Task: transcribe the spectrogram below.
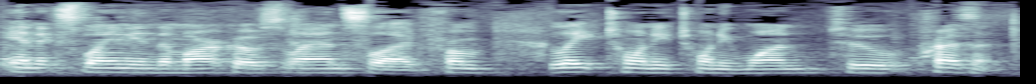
in explaining the Marcos landslide from late 2021 to present.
